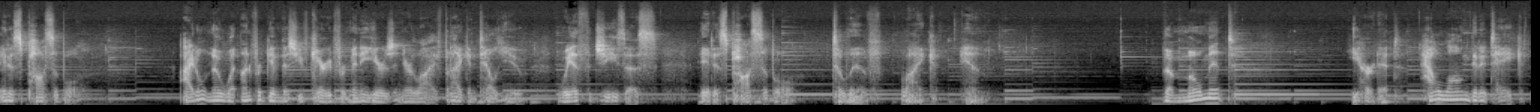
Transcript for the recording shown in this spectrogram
It is possible. I don't know what unforgiveness you've carried for many years in your life, but I can tell you with Jesus, it is possible to live like him. The moment he heard it, how long did it take?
